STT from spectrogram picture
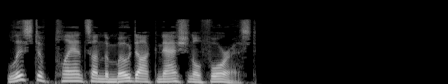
List of plants on the Modoc National Forest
